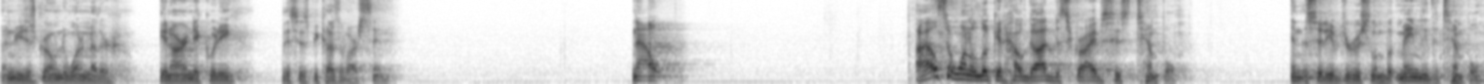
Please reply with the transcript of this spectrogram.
And we just groan to one another in our iniquity. This is because of our sin. Now, I also want to look at how God describes his temple in the city of Jerusalem, but mainly the temple.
